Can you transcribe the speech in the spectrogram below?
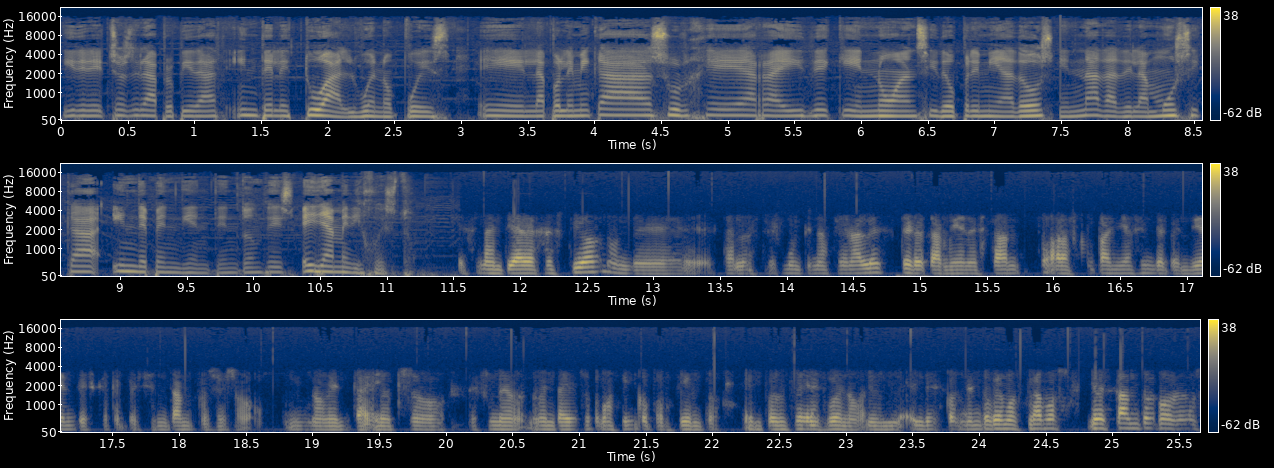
y Derechos de la Propiedad Intelectual. Bueno, pues eh, la polémica surge a raíz de que no han sido premiados en nada de la música independiente. Entonces ella me dijo esto es una entidad de gestión donde están las tres multinacionales, pero también están todas las compañías independientes que representan, pues eso, 98, es un 98,5%. Entonces, bueno, el, descontento que mostramos no es tanto por los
